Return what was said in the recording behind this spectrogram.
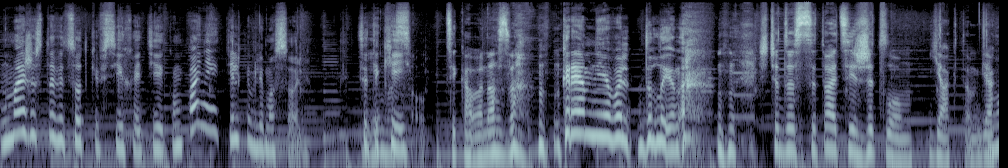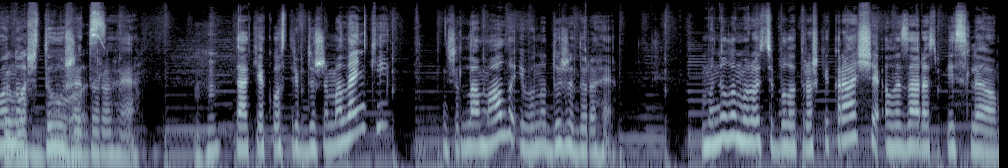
майже 100% всіх it компаній тільки в Лімасолі. Це такий Лімасол. Цікава назва. Кремнієва долина. Щодо ситуації з житлом. Як там? Як Воно влаштовувались? дуже дороге. Мгм. Так як острів дуже маленький, житла мало і воно дуже дороге. У минулому році було трошки краще, але зараз, після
